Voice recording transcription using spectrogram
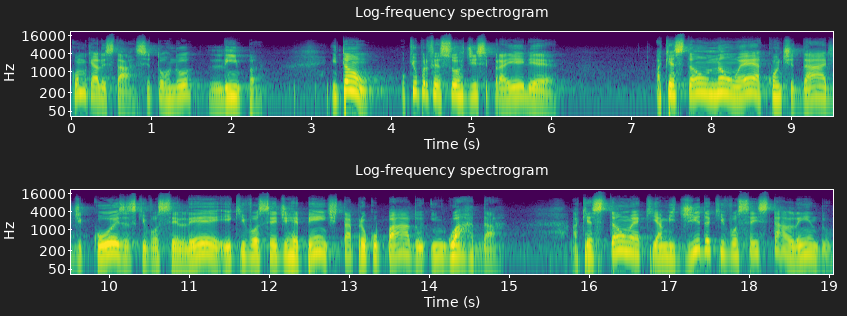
como que ela está? Se tornou limpa. Então, o que o professor disse para ele é: a questão não é a quantidade de coisas que você lê e que você, de repente, está preocupado em guardar. A questão é que, à medida que você está lendo,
